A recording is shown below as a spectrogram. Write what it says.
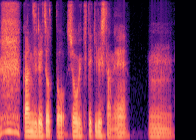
感じでちょっと衝撃的でしたね。うん。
